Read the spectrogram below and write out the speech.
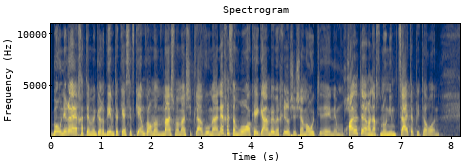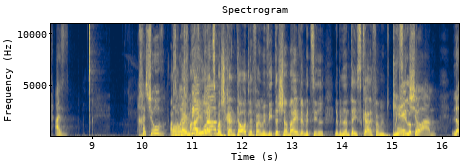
בואו נראה איך אתם מגרדים את הכסף, כי הם כבר ממש ממש התלהבו מהנכס, אמרו, אוקיי, גם במחיר של שמאות אה, נמוכה יותר, אנחנו נמצא את הפתרון. אז חשוב, עורך דין טוב... אז היועץ משכנתאות לפעמים מביא את השמאי ומציל לבן אדם את העסקה לפעמים. כן, שוהם. לא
